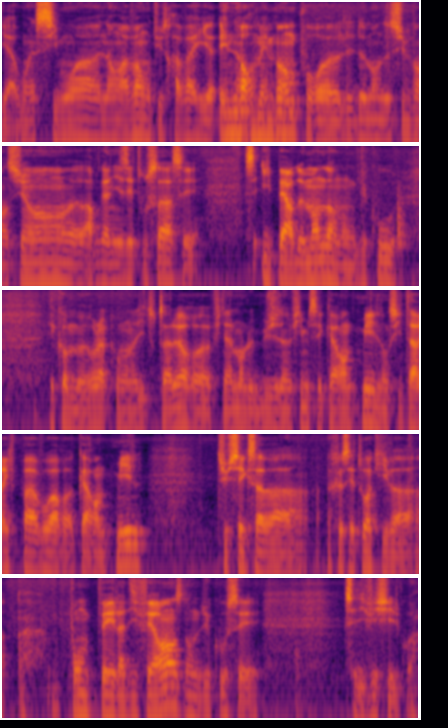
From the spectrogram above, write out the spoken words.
il y a au moins six mois, un an avant, où tu travailles énormément pour euh, les demandes de subventions, euh, organiser tout ça, c'est hyper demandant. Donc du coup, et comme, euh, voilà, comme on a dit tout à l'heure, finalement le budget d'un film c'est 40 000, donc si tu n'arrives pas à avoir 40 000, tu sais que ça va, que c'est toi qui va pomper la différence, donc du coup c'est c'est difficile quoi.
